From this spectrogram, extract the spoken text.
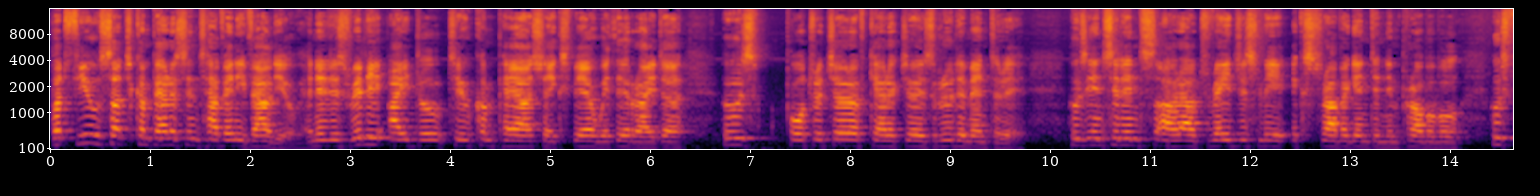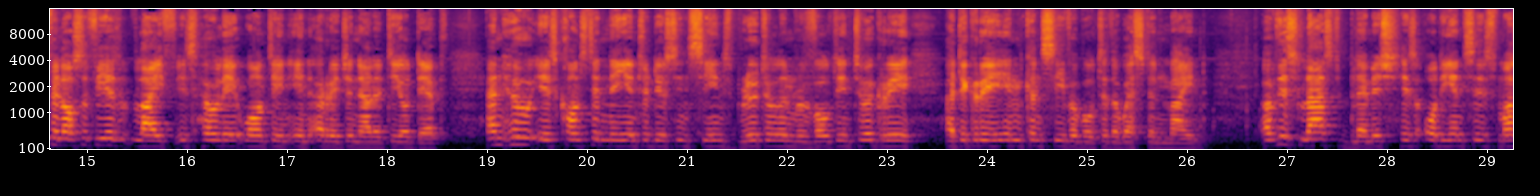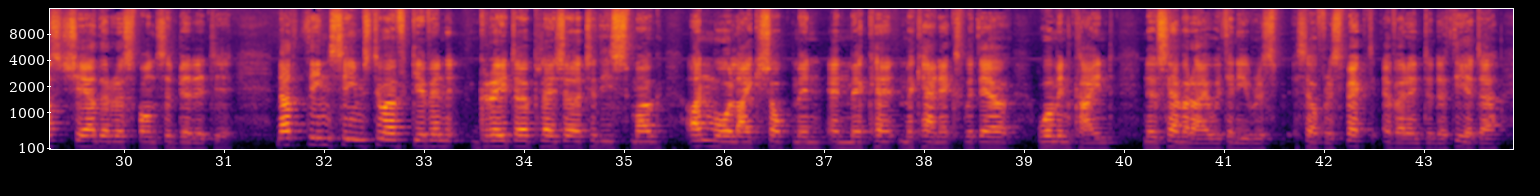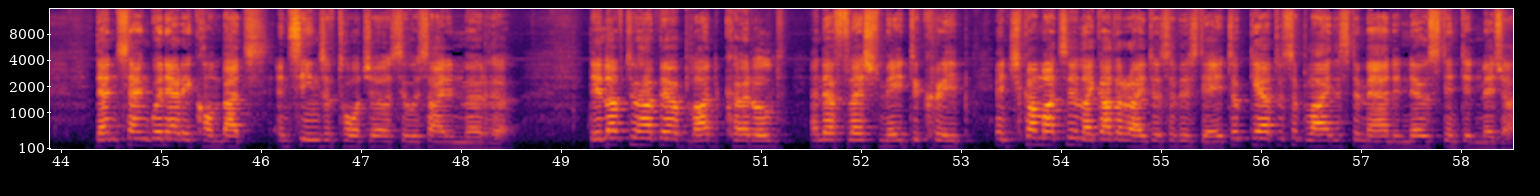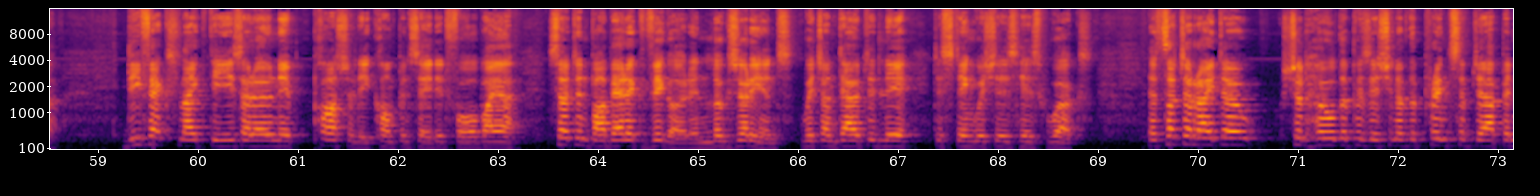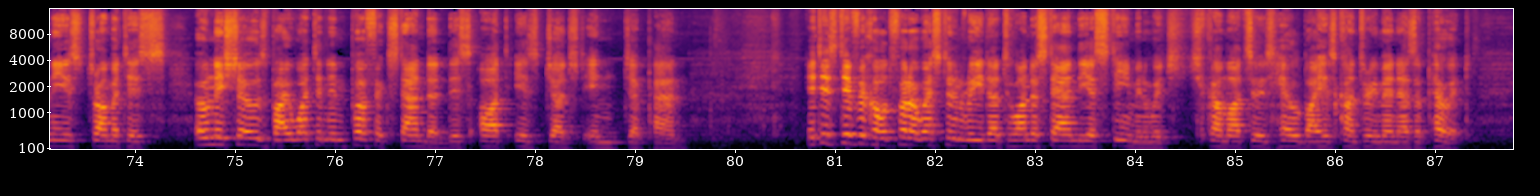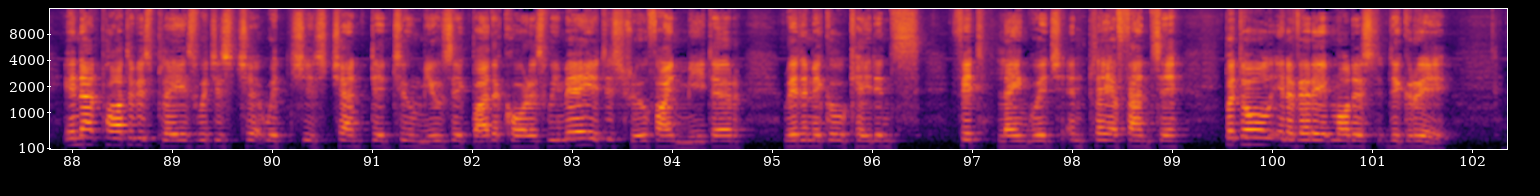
But few such comparisons have any value, and it is really idle to compare Shakespeare with a writer whose portraiture of character is rudimentary, whose incidents are outrageously extravagant and improbable, whose philosophy of life is wholly wanting in originality or depth, and who is constantly introducing scenes brutal and revolting to a a degree inconceivable to the Western mind. Of this last blemish, his audiences must share the responsibility. Nothing seems to have given greater pleasure to these smug, unwarlike shopmen and mecha mechanics with their womankind, no samurai with any self-respect ever entered a theatre, than sanguinary combats and scenes of torture, suicide, and murder. They love to have their blood curdled and their flesh made to creep, and Chikamatsu, like other writers of his day, took care to supply this demand in no stinted measure. Defects like these are only partially compensated for by a certain barbaric vigor and luxuriance which undoubtedly distinguishes his works. That such a writer should hold the position of the prince of Japanese dramatists only shows by what an imperfect standard this art is judged in Japan. It is difficult for a Western reader to understand the esteem in which Chikamatsu is held by his countrymen as a poet. In that part of his plays which is, ch- which is chanted to music by the chorus, we may, it is true, find meter, rhythmical cadence, fit language, and play of fancy, but all in a very modest degree.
